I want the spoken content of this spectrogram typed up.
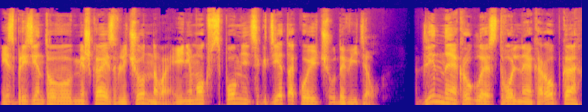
из брезентового мешка извлеченного, и не мог вспомнить, где такое чудо видел. Длинная круглая ствольная коробка,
